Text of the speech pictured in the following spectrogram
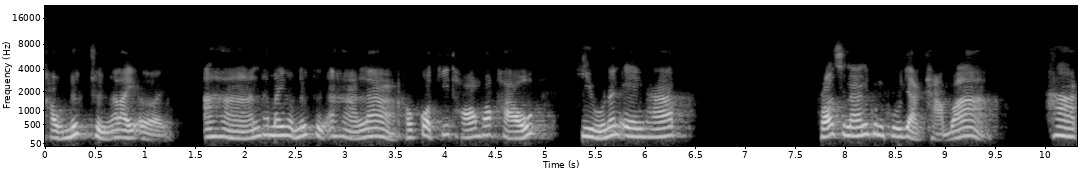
เขานึกถึงอะไรเอ่ย อาหารทำไมเขานึกถึงอาหารล่ะ เขากดที่ท้องเพราะเขาหิวนั่นเองครับ เพราะฉะนั้นคุณครูอยากถามว่า หาก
